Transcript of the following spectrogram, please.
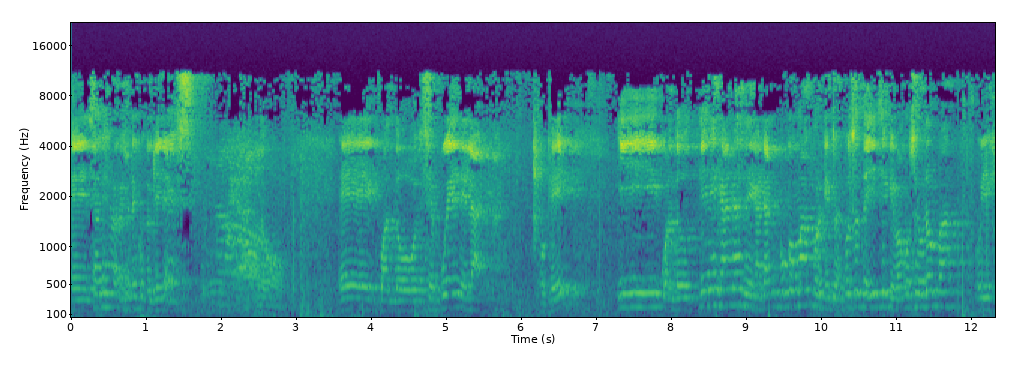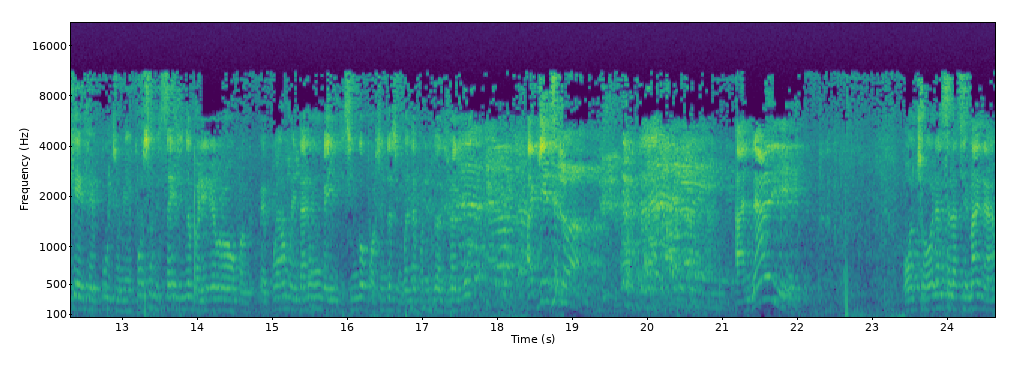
Eh, ¿Sales de vacaciones cuando quieres? No. Eh, cuando se puede el año, ¿ok? Y cuando tienes ganas de ganar un poco más porque tu esposa te dice que vamos a Europa, oye jefe, pucha, mi esposa me está diciendo para ir a Europa, ¿me puedes aumentar un 25%, 50% del sueldo? ¿A quién se lo hago? A nadie. Ocho horas a la semana,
